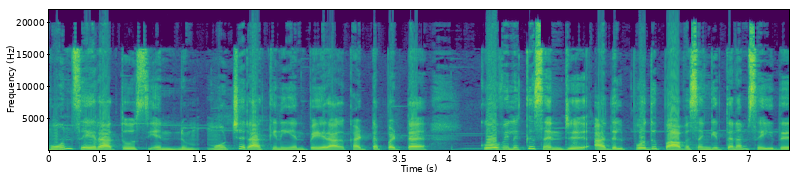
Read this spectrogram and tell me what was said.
மோன்சேராத்தோஸ் என்னும் மோட்சராக்கினியின் பெயரால் கட்டப்பட்ட கோவிலுக்கு சென்று அதில் பொது பாவசங்கீர்த்தனம் செய்து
